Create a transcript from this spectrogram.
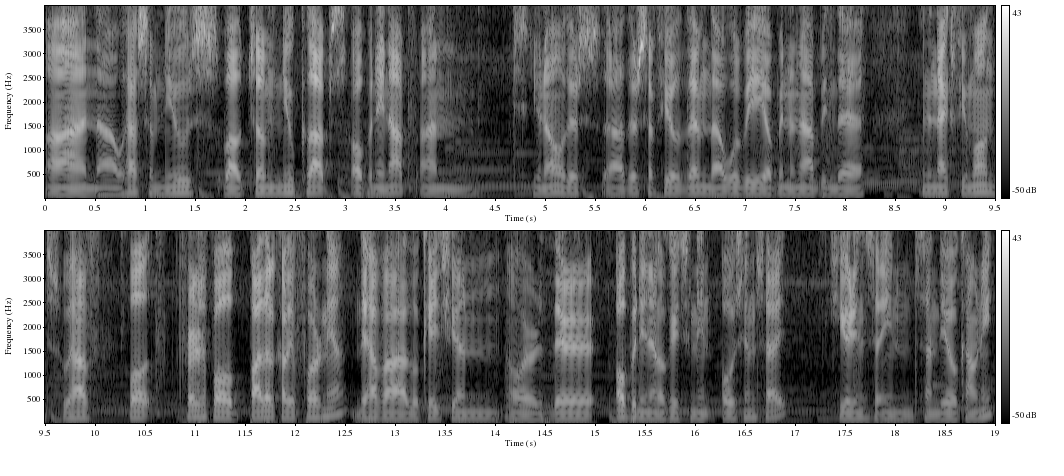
and uh, we have some news about some new clubs opening up, and you know, there's uh, there's a few of them that will be opening up in the in the next few months. We have well, first of all, Padel California. They have a location, or they're opening a location in Oceanside, here in in San Diego County,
